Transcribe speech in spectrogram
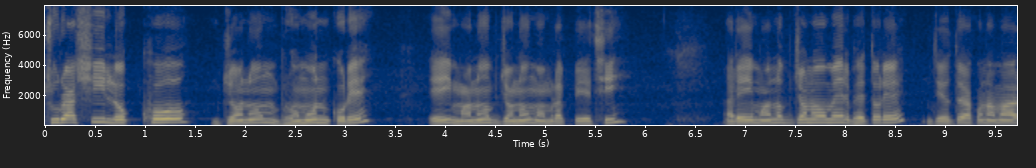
চুরাশি লক্ষ জনম ভ্রমণ করে এই মানব জনম আমরা পেয়েছি। আর এই মানব জনমের ভেতরে, যেহেতু এখন আমার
